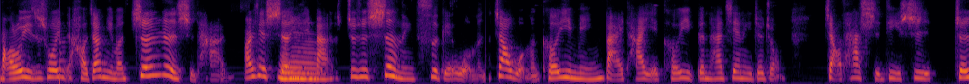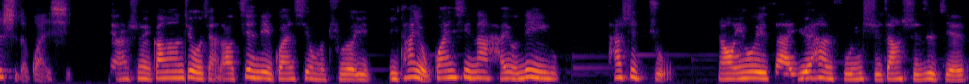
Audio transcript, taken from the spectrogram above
保罗一直说，好像你们真认识他，而且神已经把嗯就是圣灵赐给我们，叫我们可以明白他，也可以跟他建立这种脚踏实地是真实的关系。啊，所以刚刚就有讲到建立关系，我们除了与与他有关系，那还有另一他是主。然后因为在约翰福音十章十字节，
